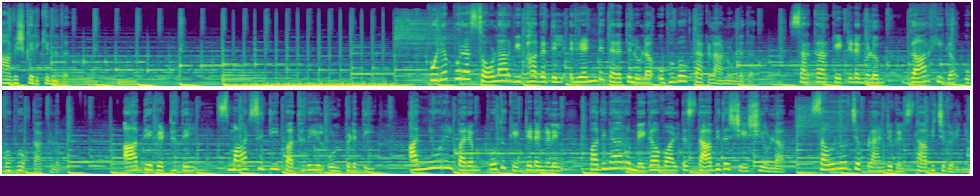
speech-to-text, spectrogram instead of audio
ആവിഷ്കരിക്കുന്നത്. പുരപ്പുറ സോളാർ വിഭാഗത്തിൽ രണ്ട് തരത്തിലുള്ള ഉപഭോക്താക്കളാണുള്ളത്. സർക്കാർ കെട്ടിടങ്ങളും ഗാർഹിക ഉപഭോക്താക്കളും. ആദ്യഘട്ടത്തിൽ സ്മാർട്ട് സിറ്റി പദ്ധതിയിൽ ഉൾപ്പെടുത്തി അഞ്ഞൂറിൽ പരം പൊതു കെട്ടിടങ്ങളിൽ പതിനാറ് മെഗാവാൾട്ട് സ്ഥാപിത ശേഷിയുള്ള സൗരോർജ പ്ലാന്റുകൾ സ്ഥാപിച്ചു കഴിഞ്ഞു.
